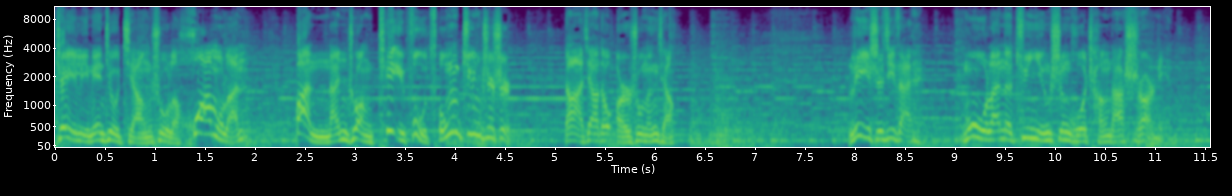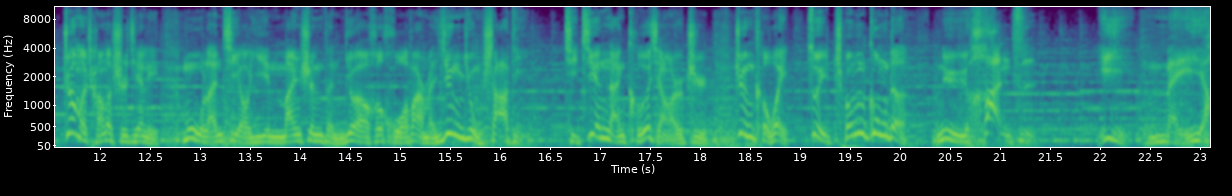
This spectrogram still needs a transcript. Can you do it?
这里面就讲述了花木兰扮男装替父从军之事，大家都耳熟能详。历史记载，木兰的军营生活长达十二年，这么长的时间里，木兰既要隐瞒身份，又要和伙伴们英勇杀敌，其艰难可想而知，真可谓最成功的女汉子一枚呀！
